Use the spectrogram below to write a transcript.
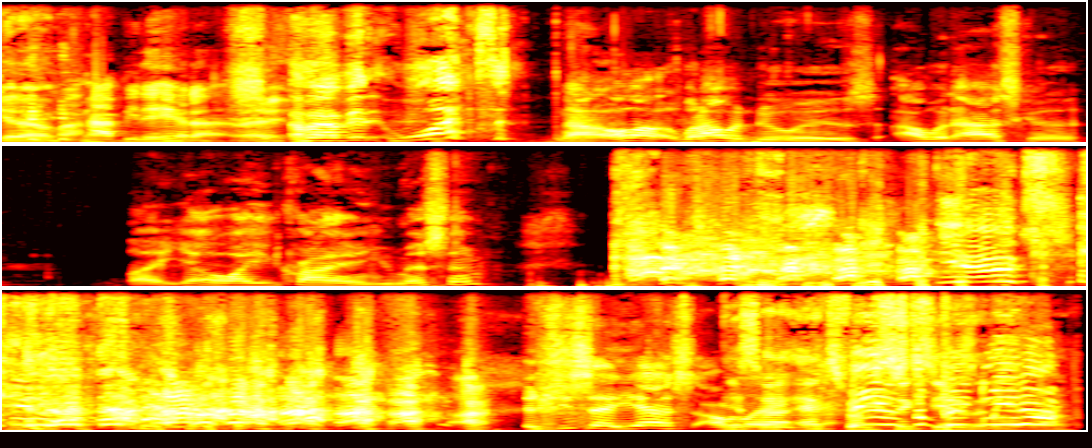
Get out. I'm happy to hear that, right? I'm happy. What? Now, all I, what I would do is I would ask her, like, "Yo, why you crying? You miss him?" Yes. if she say yes, I'm It's like, her ex from "He used six to years pick me ago, up."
